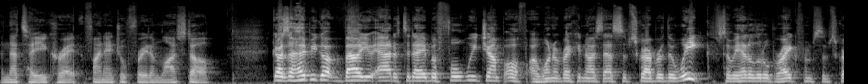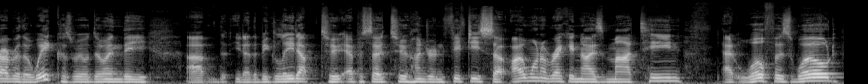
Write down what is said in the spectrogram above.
And that's how you create a financial freedom lifestyle. Guys, I hope you got value out of today. Before we jump off, I want to recognize our subscriber of the week. So we had a little break from subscriber of the week because we were doing the, uh, the, you know, the big lead up to episode 250. So I want to recognize Martine at Welfers World.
